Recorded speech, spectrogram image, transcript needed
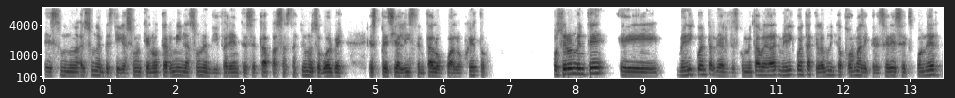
Es una, es una investigación que no termina, son en diferentes etapas hasta que uno se vuelve especialista en tal o cual objeto. Posteriormente, eh, me di cuenta, les comentaba, me di cuenta que la única forma de crecer es exponer,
